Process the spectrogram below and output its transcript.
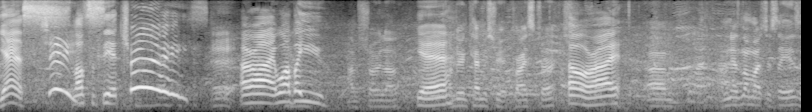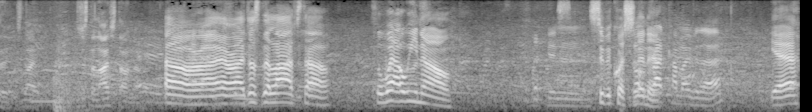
Yes. Love to see it. Trees. All right. What about you? I'm Shola. Yeah. I'm doing chemistry at Christ Church. All right. Um, I mean, there's not much to say, is it? It's like, it's just the lifestyle now. All right. All right. Just the lifestyle. So where are we now? Fucking- Stupid question, Got innit? Brad come over there. Yeah.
